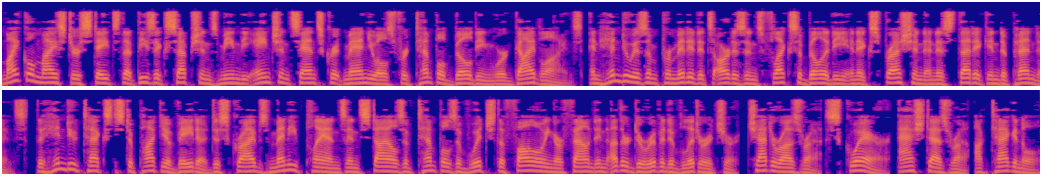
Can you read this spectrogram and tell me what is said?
Michael Meister states that these exceptions mean the ancient Sanskrit manuals for temple building were guidelines, and Hinduism permitted its artisans flexibility in expression and aesthetic independence. The Hindu text Sthapatya Veda describes many plans and styles of temples of which the following are found in other derivative literature: Chaturasra square, Ashtasra octagonal,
